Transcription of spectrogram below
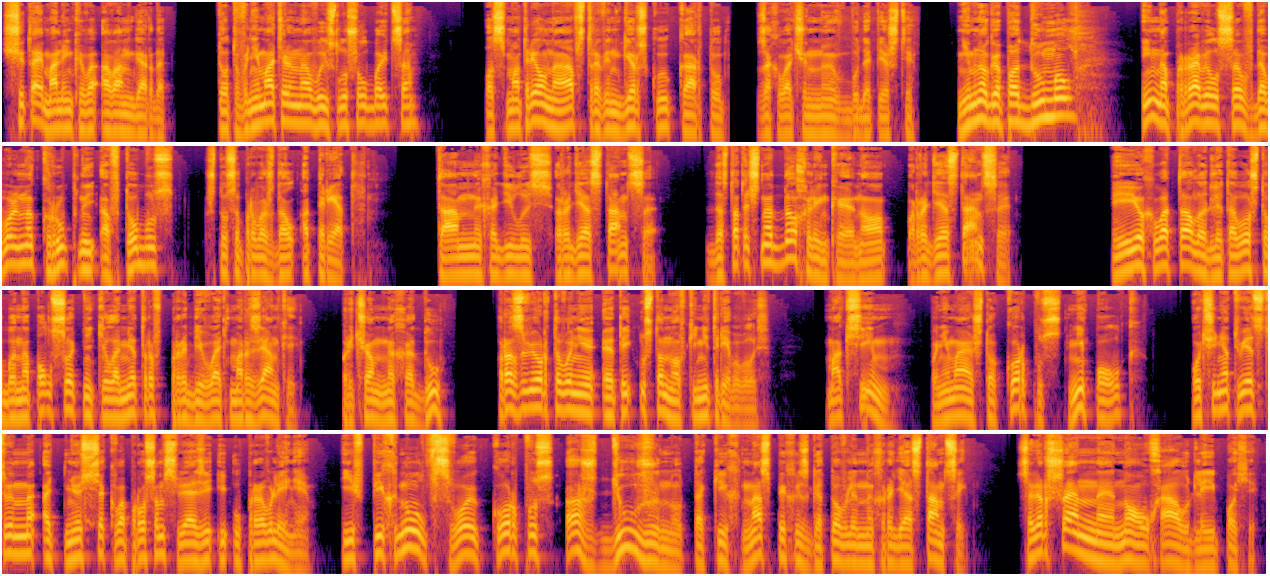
Считай маленького авангарда. Тот внимательно выслушал бойца, посмотрел на австро-венгерскую карту, захваченную в Будапеште, немного подумал и направился в довольно крупный автобус, что сопровождал отряд. Там находилась радиостанция, достаточно дохленькая, но радиостанция. Ее хватало для того, чтобы на полсотни километров пробивать морзянкой. Причем на ходу развертывание этой установки не требовалось. Максим, понимая, что корпус не полк, очень ответственно отнесся к вопросам связи и управления и впихнул в свой корпус аж дюжину таких наспех изготовленных радиостанций. Совершенное ноу-хау для эпохи.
